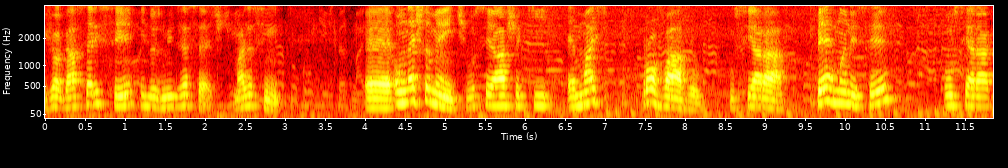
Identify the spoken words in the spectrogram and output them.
jogar a Série C em 2017. Mas assim, É, honestamente, você acha que é mais provável o Ceará permanecer ou o Ceará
